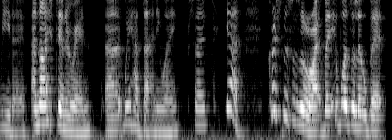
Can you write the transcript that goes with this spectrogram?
you know, a nice dinner in. Uh, we had that anyway, so yeah, Christmas was all right, but it was a little bit.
